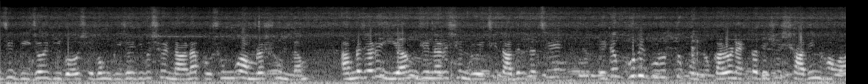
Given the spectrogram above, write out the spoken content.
এই যে বিজয় দিবস এবং বিজয় দিবসের নানা প্রসঙ্গ আমরা শুনলাম আমরা যারা ইয়াং জেনারেশন রয়েছি তাদের কাছে এটা খুবই গুরুত্বপূর্ণ। কারণ একটা দেশের স্বাধীন হওয়া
